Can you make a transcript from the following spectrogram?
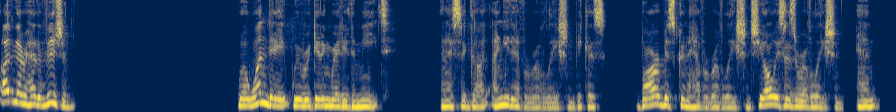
I've never had a vision. Well, one day we were getting ready to meet, and I said, God, I need to have a revelation because Barb is going to have a revelation. She always has a revelation. And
